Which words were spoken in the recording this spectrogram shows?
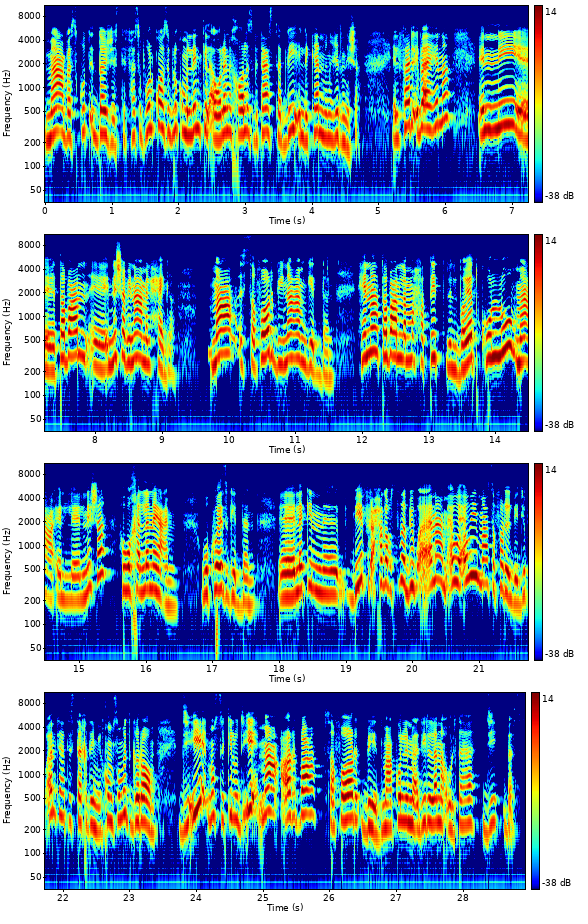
مع بسكوت ال digestive. هسيبه لكم وهسيب لكم ال link الأولاني خالص بتاع السابليه اللي كان من غير نشا. الفرق بقى هنا ان آه، طبعا آه، النشا بينعم الحاجة مع الصفار بينعم جدا. هنا طبعا لما حطيت البياض كله مع ال- النشا هو خلاه ناعم وكويس جدا. آه، لكن بيفرق حاجة بسيطة بيبقى أنعم قوي قوي مع صفار البيض. يبقى أنت هتستخدمي 500 جرام دقيق نص كيلو دقيق مع أربع صفار بيض مع كل المقادير اللي أنا قلتها دي بس.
